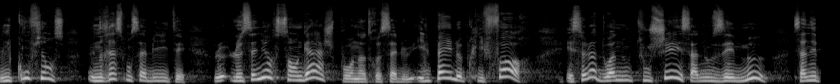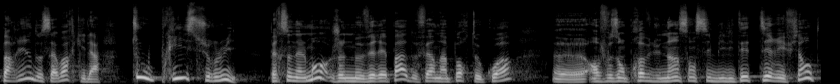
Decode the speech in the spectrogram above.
une confiance, une responsabilité. Le, Seigneur s'engage pour notre salut, il paye le prix fort, et cela doit nous toucher, ça nous émeut. Ça n'est pas rien de savoir qu'il a tout pris sur lui. Personnellement, je ne me verrais pas de faire n'importe quoi euh, en faisant preuve d'une insensibilité terrifiante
